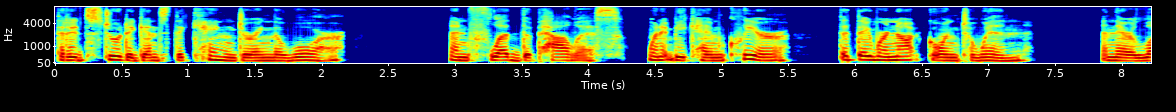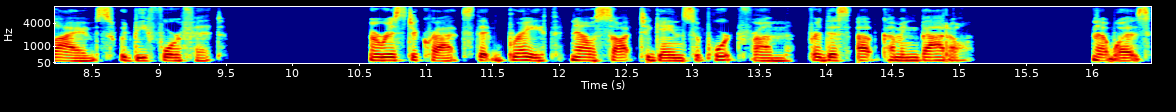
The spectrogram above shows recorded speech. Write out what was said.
that had stood against the king during the war and fled the palace when it became clear that they were not going to win and their lives would be forfeit. Aristocrats that Braith now sought to gain support from for this upcoming battle. That was,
